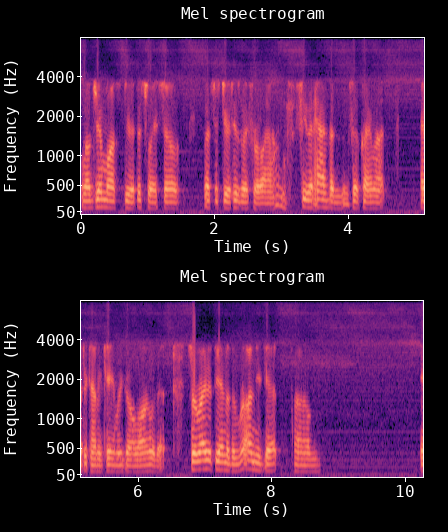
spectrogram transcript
well, Jim wants to do it this way, so let's just do it his way for a while and see what happens. And so Claremont had to kind of gamely go along with it. So right at the end of the run, you get, um, uh,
